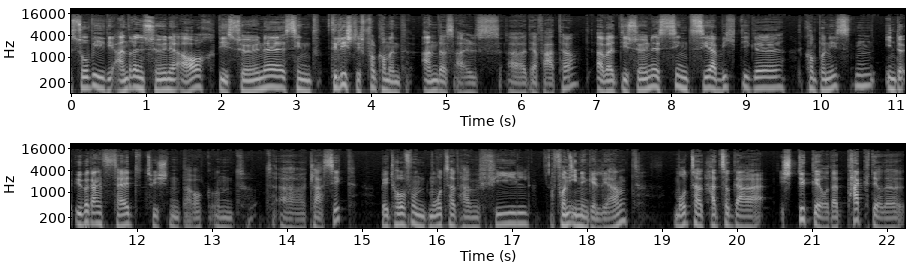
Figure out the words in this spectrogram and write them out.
so wie die anderen Söhne auch, die Söhne sind stilistisch vollkommen anders als äh, der Vater. Aber die Söhne sind sehr wichtige Komponisten in der Übergangszeit zwischen Barock und äh, Klassik. Beethoven und Mozart haben viel von ihnen gelernt. Mozart hat sogar Stücke oder Takte oder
